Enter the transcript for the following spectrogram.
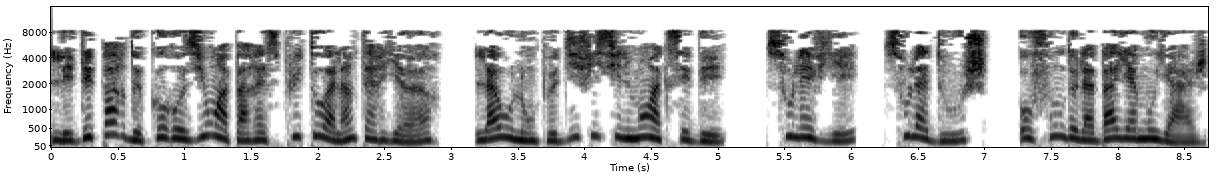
Les départs de corrosion apparaissent plutôt à l'intérieur, là où l'on peut difficilement accéder, sous l'évier, sous la douche, au fond de la baille à mouillage.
